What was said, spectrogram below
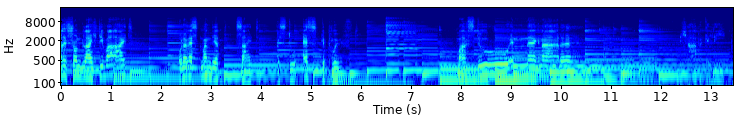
alles schon gleich die Wahrheit? Oder lässt man dir Zeit, bis du es geprüft? Warst du in der Gnade? Ich habe geliebt.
